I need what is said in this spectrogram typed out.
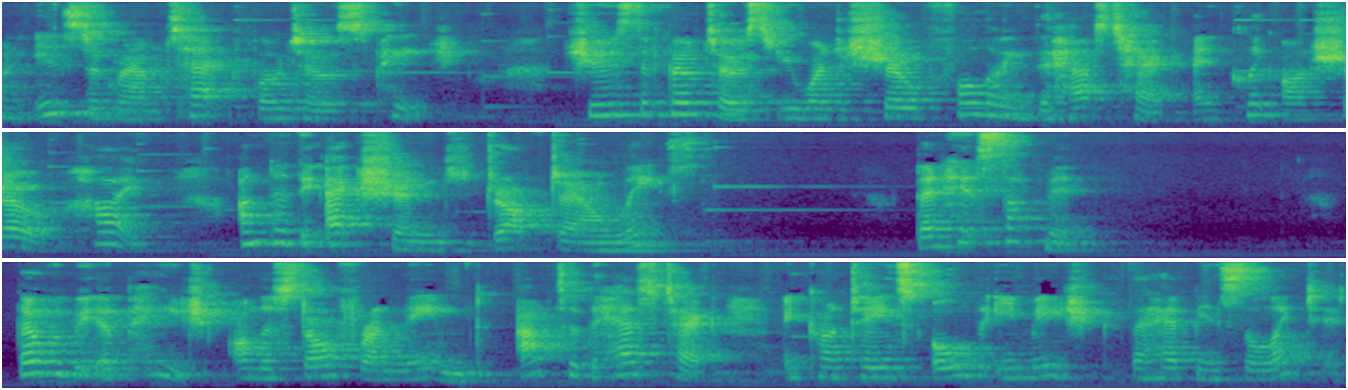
On Instagram tag photos page, choose the photos you want to show following the hashtag and click on Show Hi under the Actions drop-down list. Then hit Submit. There will be a page on the storefront named after the hashtag and contains all the images that have been selected.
